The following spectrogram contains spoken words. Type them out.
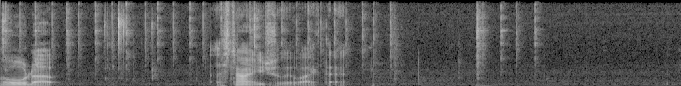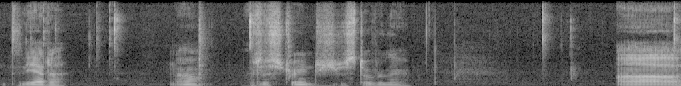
Hold up. That's not usually like that. Yeah. No, it's just strange. It's just over there. Uh,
